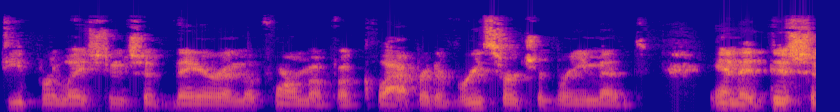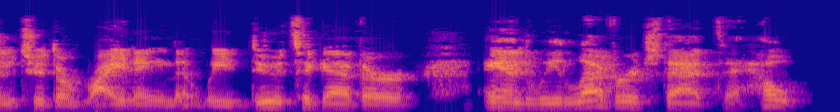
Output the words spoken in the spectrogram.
deep relationship there in the form of a collaborative research agreement, in addition to the writing that we do together, and we leverage that to help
